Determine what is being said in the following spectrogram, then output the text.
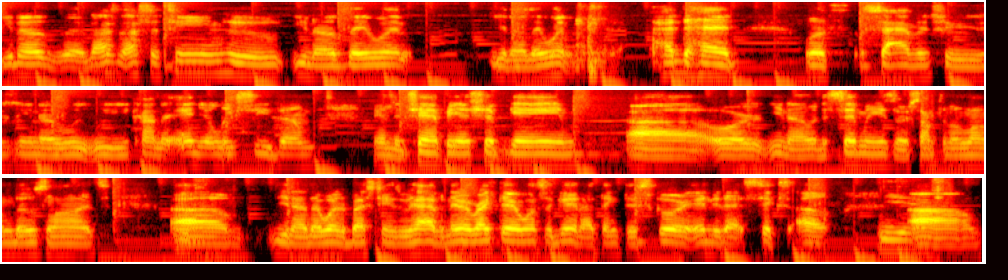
you know, that's that's a team who you know they went, you know, they went head to head with Savage, who's you know we, we kind of annually see them in the championship game uh, or you know in the semis or something along those lines. Um, you know, they're one of the best teams we have, and they're right there once again. I think their score ended at 6-0. Yeah. Um,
